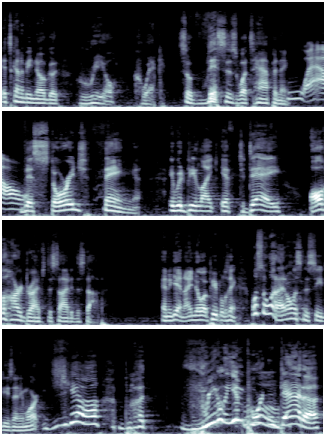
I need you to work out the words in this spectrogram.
it's going to be no good real quick. So this is what's happening. wow. This storage thing. It would be like if today all the hard drives decided to stop. And again, I know what people are saying. Well, so what? I don't listen to CDs anymore. Yeah, but really important Ooh. data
